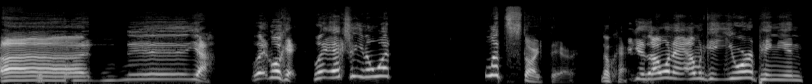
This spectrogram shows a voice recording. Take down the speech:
Uh, yeah. Okay. Actually, you know what? Let's start there. Okay. Because I want to I want to get your opinion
